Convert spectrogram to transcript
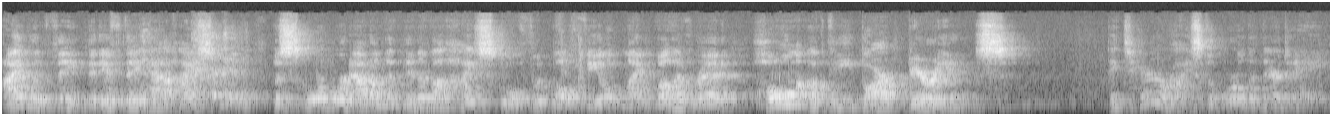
I would think that if they had a high school, the scoreboard out on the Nineveh High School football field might well have read, Home of the Barbarians. They terrorized the world in their day.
